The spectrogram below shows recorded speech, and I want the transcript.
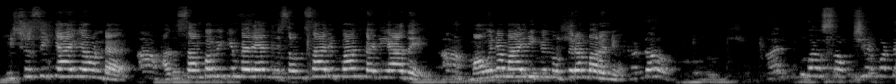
വിശ്വസിക്കായകൊണ്ട് അത് സംഭവിക്കും വരെ നീ സംസാരിപ്പാൻ കഴിയാതെ ആ. മൗനമായിരിക്കുന്നു ഉത്തരം പറഞ്ഞു. കണ്ടോ? അല്പം സംശയം കൊണ്ട്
